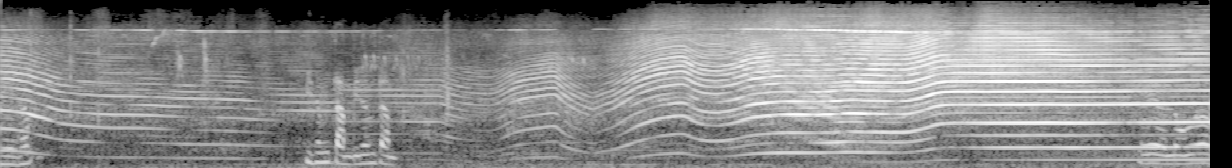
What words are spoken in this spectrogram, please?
โอเครับพี่ต้องต่ำพี่ต้องต่ำเออลงแล้ว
